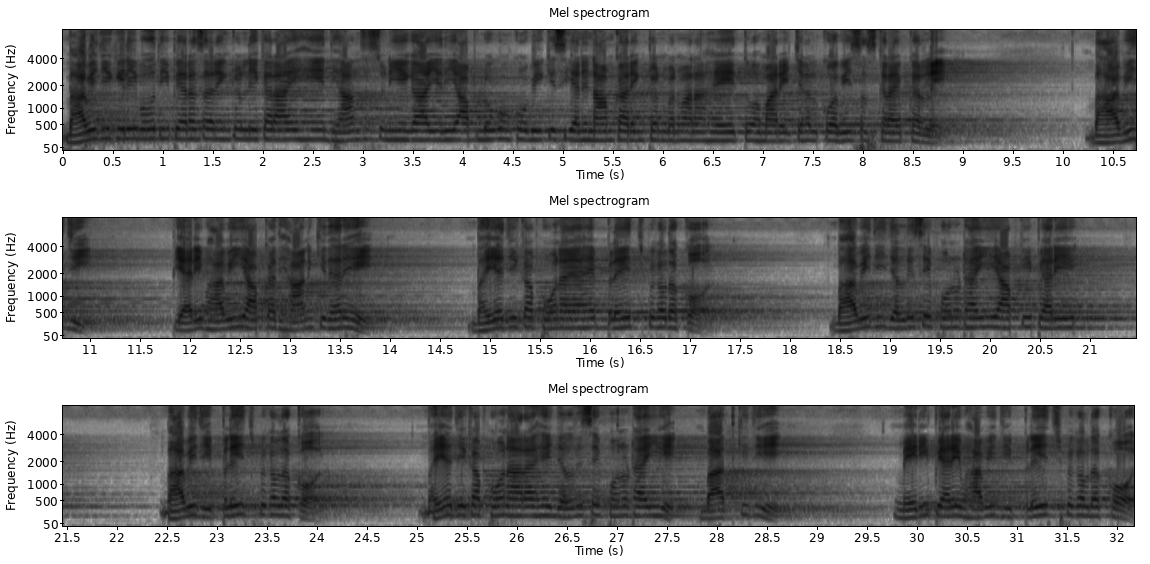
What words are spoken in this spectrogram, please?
भाभी जी के लिए बहुत ही प्यारा सा रिंगटोन लेकर आए हैं। ध्यान से सुनिएगा, यदि आप लोगों को भी किसी अन्य नाम का रिंगटोन बनवाना है तो हमारे चैनल को अभी सब्सक्राइब कर लें। भाभी जी प्यारी भाभी, आपका ध्यान किधर है? भैया जी का फ़ोन आया है प्लीज़ पिक द कॉल भाभी जी जल्दी से फ़ोन उठाइए आपकी प्यारी। भाभी जी प्लीज़ पिक द कॉल भैया जी का फ़ोन आ रहा है, जल्दी से फ़ोन उठाइए। बात कीजिए। मेरी प्यारी भाभी जी please pick up the call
